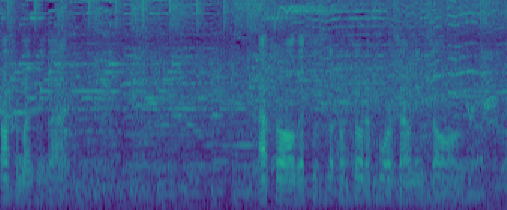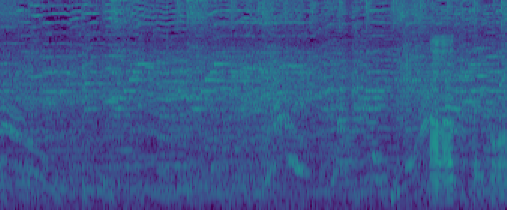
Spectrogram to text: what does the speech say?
Also reminds me of that. After all, this is the Persona 4 sounding song. Oh, that was pretty cool.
